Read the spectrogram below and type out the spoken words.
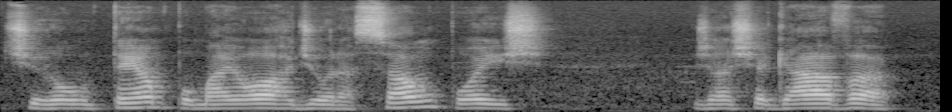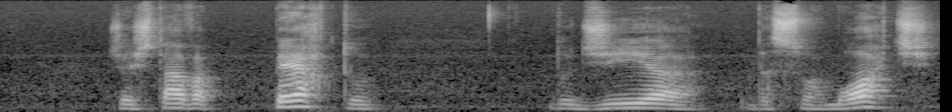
tirou um tempo maior de oração, pois já chegava, já estava perto do dia da sua morte,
